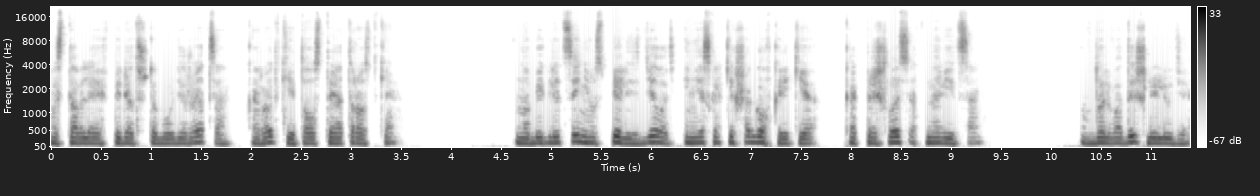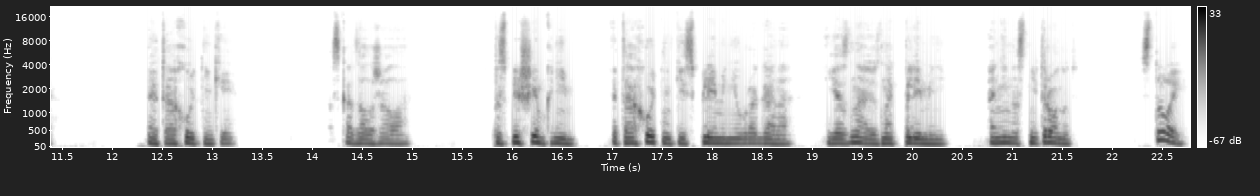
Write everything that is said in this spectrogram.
выставляя вперед, чтобы удержаться, короткие толстые отростки. Но беглецы не успели сделать и нескольких шагов к реке, как пришлось остановиться. Вдоль воды шли люди. «Это охотники», — сказал Жало. «Поспешим к ним. Это охотники из племени урагана. Я знаю знак племени. Они нас не тронут». «Стой!»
